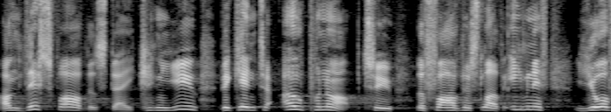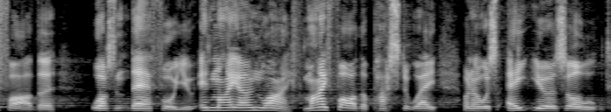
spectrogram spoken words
On this Father's Day, can you begin to open up to the Father's love, even if your Father wasn't there for you. In my own life, my father passed away when I was eight years old.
